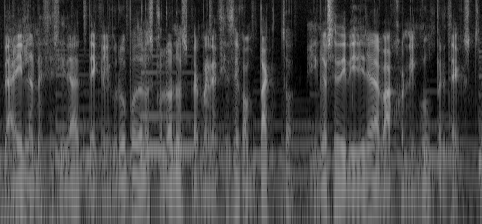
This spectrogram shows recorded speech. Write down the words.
De ahí la necesidad de que el grupo de los colonos permaneciese compacto y no se dividiera bajo ningún pretexto.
